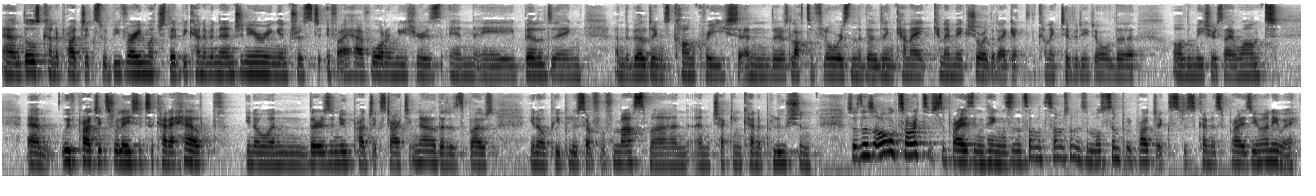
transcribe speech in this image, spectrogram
and those kind of projects would be very much there'd be kind of an engineering interest if I have water meters in a building and the building's concrete and there's lots of floors in the building. Can I can I make sure that I get the connectivity to all the all the meters I want? Um, we've projects related to kind of health, you know, and there's a new project starting now that is about, you know, people who suffer from asthma and, and checking kind of pollution. So there's all sorts of surprising things, and some, sometimes the most simple projects just kind of surprise you anyway.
